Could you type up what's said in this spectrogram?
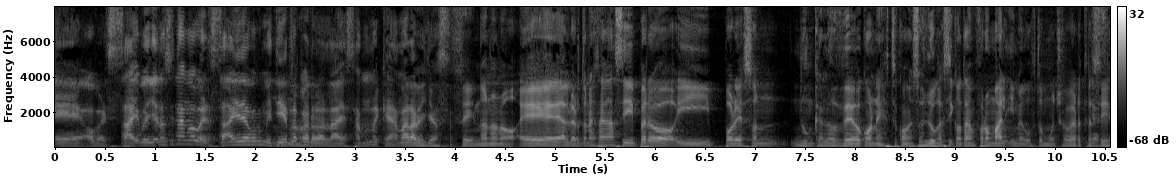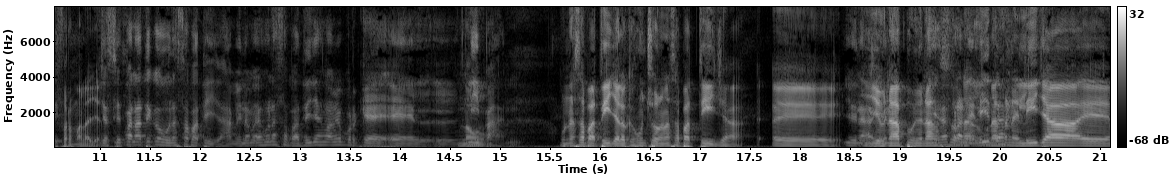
eh, oversize. yo no soy tan oversize, debo admitirlo, pero la de Samu me queda maravillosa. Sí, no, no, no. Eh, Alberto no es tan así, pero y por eso nunca los veo con esto, con esos looks así tan formal y me gustó mucho verte así formal ayer. Yo soy fanático de unas zapatillas. A mí no me es unas zapatillas, mami, porque el, Nipa. Una zapatilla, lo que es un cholo, una zapatilla eh, y, una, y, una, franelilla eh,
